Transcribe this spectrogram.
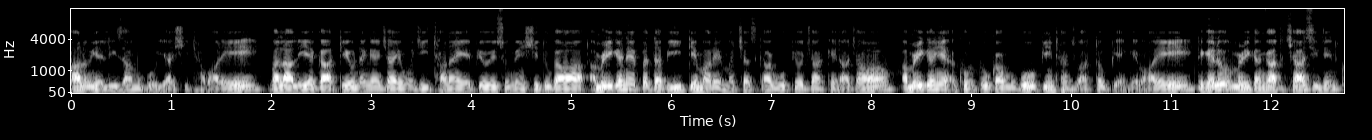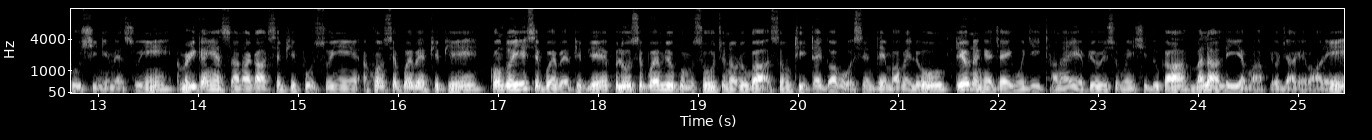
အားလုံးရဲ့လေးစားမှုကိုရရှိထားပါတယ်မလာလေးရက်ကတရုတ်နိုင်ငံသားရေးဝန်ကြီးဌာနရဲ့ပြောရေးဆိုခွင့်ရှိသူကအမေရိကန်နဲ့ပတ်သက်ပြီးတင်းမာတဲ့မှတ်ချက်စကားကိုပြောကြားခဲ့တာကြောင့်အမေရိကန်ရဲ့အခွန်တိုးကောက်မှုကိုပြင်းထန်စွာတုံ့ပြန်ခဲ့ပါတယ်တကယ်လို့အမေရိကန်ကတခြားအစီအစဉ်တစ်ခုရှိနေမယ်ဆိုရင်အမေရိကန်ရဲ့စန္ဒကစစ်ဖြစ်ဖို့ဆိုရင်အခွန်စစ်ပွဲပဲဖြစ်ဖြစ်ကုန်သွယ်ရေးစစ်ပွဲပဲဖြစ်ဖြစ်ဘလို့စစ်ပွဲမျိုးကိုမစိုးကျွန်တော်တို့ကအဆုံးထိတိုက်သွားဖို့အစဉ်သင့်ပါပဲလို့တရုတ်နိုင်ငံသားရေးဝန်ကြီးဌာနရဲ့ပြောရေးဆိုခွင့်ရှိသူကမက်လာလေးရက်မှာပြောကြားခဲ့ပါတယ်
